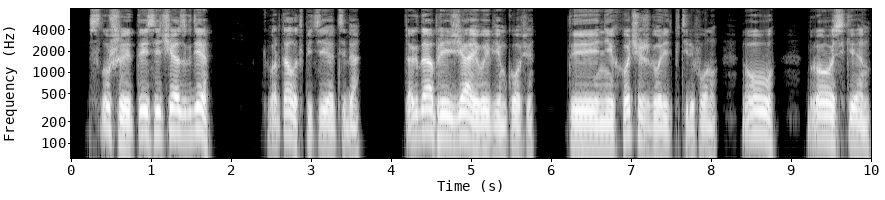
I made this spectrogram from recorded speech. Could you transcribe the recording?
— Слушай, ты сейчас где? — Кварталах в пяти от тебя. — Тогда приезжай, выпьем кофе. Ты не хочешь говорить по телефону? — Ну, брось, Кен.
